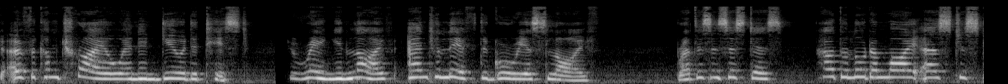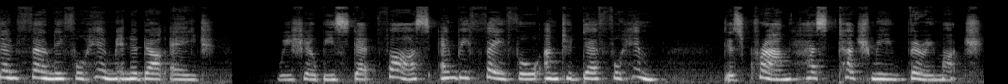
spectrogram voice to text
to overcome trial and endure the test, to reign in life and to live the glorious life. Brothers and sisters, how the Lord admires us to stand firmly for Him in the dark age. We shall be steadfast and be faithful unto death for Him. This crown has touched me very much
